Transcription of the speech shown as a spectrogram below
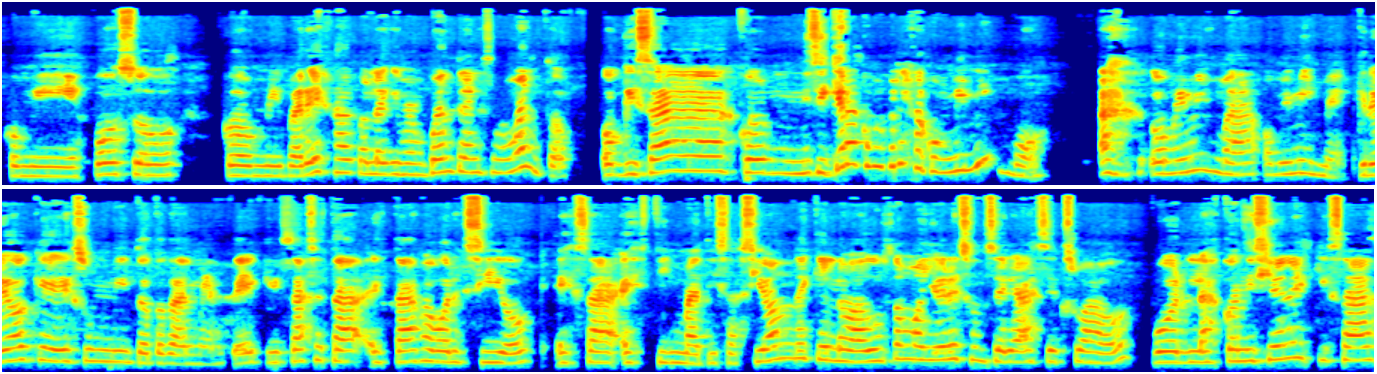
con mi esposo, con mi pareja, con la que me encuentre en ese momento. O quizás con, ni siquiera con mi pareja, con mí mismo. o mí misma o mí misma. Creo que es un mito totalmente. Quizás está, está favorecido esa estigmatización de que los adultos mayores son seres asexuados por las condiciones quizás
